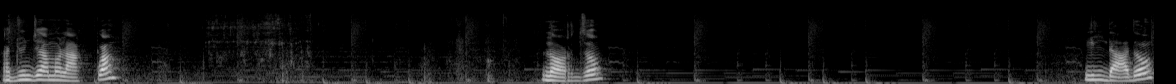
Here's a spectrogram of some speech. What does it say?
Aggiungiamo l'acqua l'orzo, il dado,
